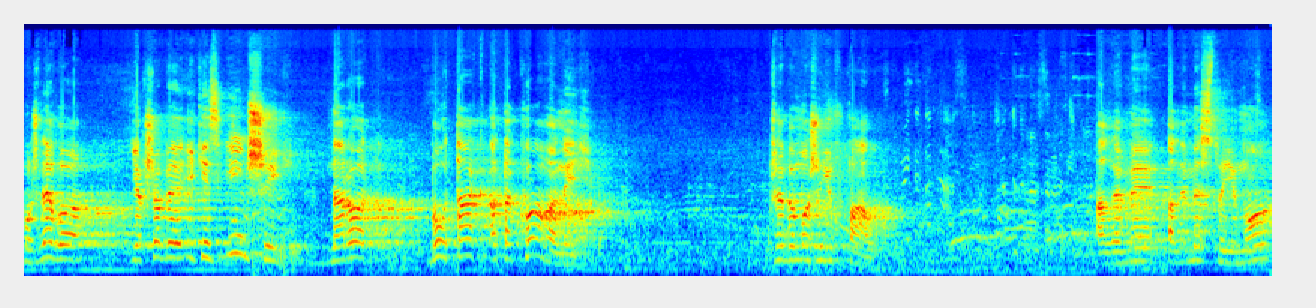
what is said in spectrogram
Можливо, якщо б якийсь інший народ був так атакований, вже би може і впав. Але ми, але ми стоїмо,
